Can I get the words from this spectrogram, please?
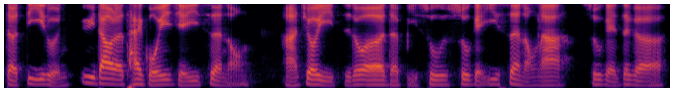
的第一轮遇到了泰国一姐伊瑟农啊，就以直落二的比数输给伊瑟农啦，输给这个。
